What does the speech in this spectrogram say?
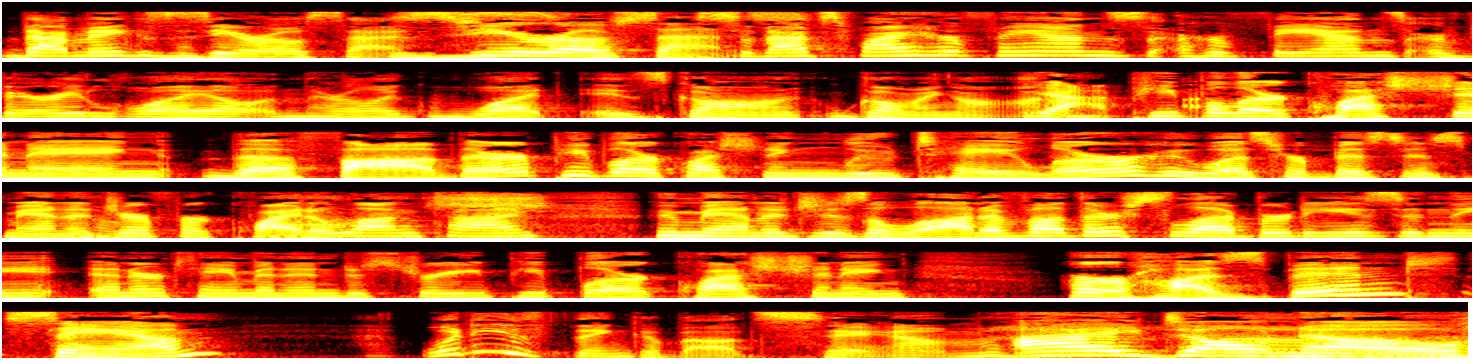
That makes zero sense. Zero sense. So that's why her fans, her fans are very loyal, and they're like, "What is going going on?" Yeah, people are questioning the father. People are questioning Lou Taylor, who was her business manager oh, for quite a long time, who manages a lot of other celebrities in the entertainment industry. People are questioning her husband, Sam. What do you think about Sam? I don't know.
